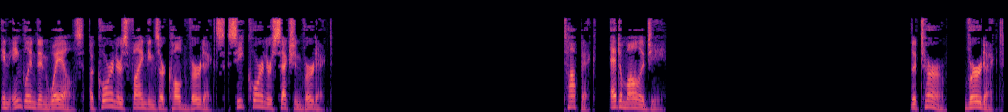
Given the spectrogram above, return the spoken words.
In England and Wales, a coroner's findings are called verdicts see coroner section verdict. Etymology The term, verdict,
